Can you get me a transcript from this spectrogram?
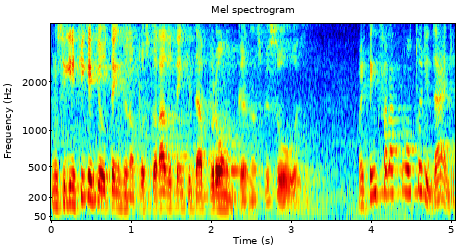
Não significa que eu tenho no apostolado, eu tenho que dar broncas nas pessoas, mas tem que falar com autoridade.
